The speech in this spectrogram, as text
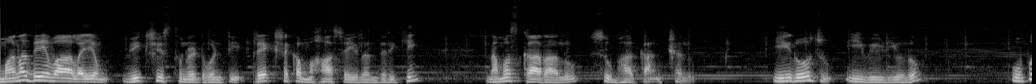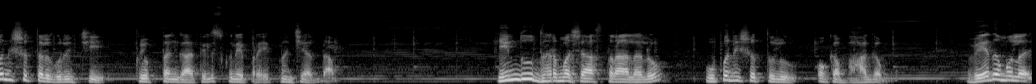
మన దేవాలయం వీక్షిస్తున్నటువంటి ప్రేక్షక మహాశయులందరికీ నమస్కారాలు శుభాకాంక్షలు. ఈరోజు ఈ వీడియోలో ఉపనిషత్తుల గురించి క్లుప్తంగా తెలుసుకునే ప్రయత్నం చేద్దాం. హిందూ ధర్మశాస్త్రాలలో ఉపనిషత్తులు ఒక భాగము వేదముల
